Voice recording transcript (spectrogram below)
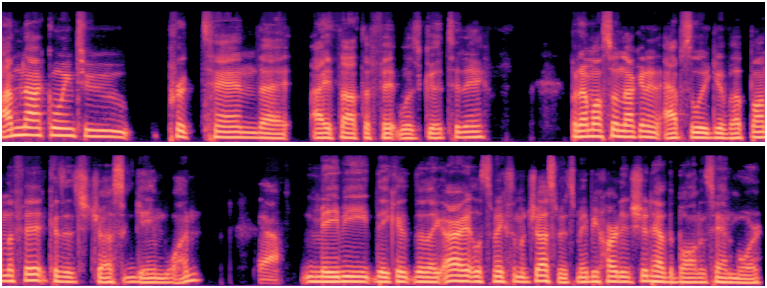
I'm not going to pretend that I thought the fit was good today, but I'm also not going to absolutely give up on the fit because it's just game one. Yeah. Maybe they could, they're like, all right, let's make some adjustments. Maybe Harden should have the ball in his hand more.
